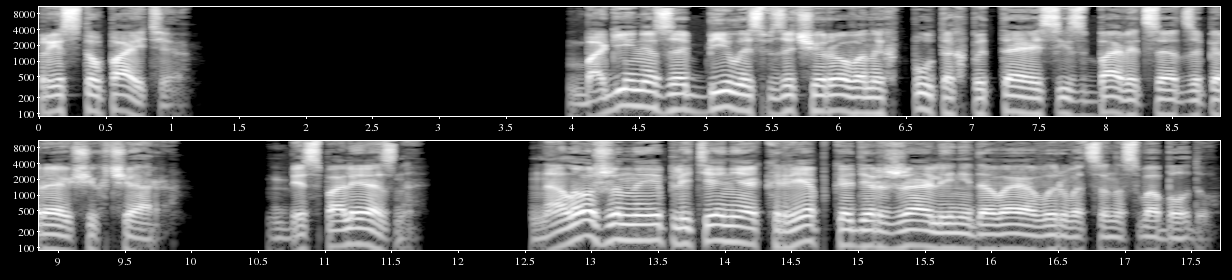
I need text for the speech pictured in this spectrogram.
«Приступайте». Богиня забилась в зачарованных путах, пытаясь избавиться от запирающих чар. Бесполезно. Наложенные плетения крепко держали, не давая вырваться на свободу.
